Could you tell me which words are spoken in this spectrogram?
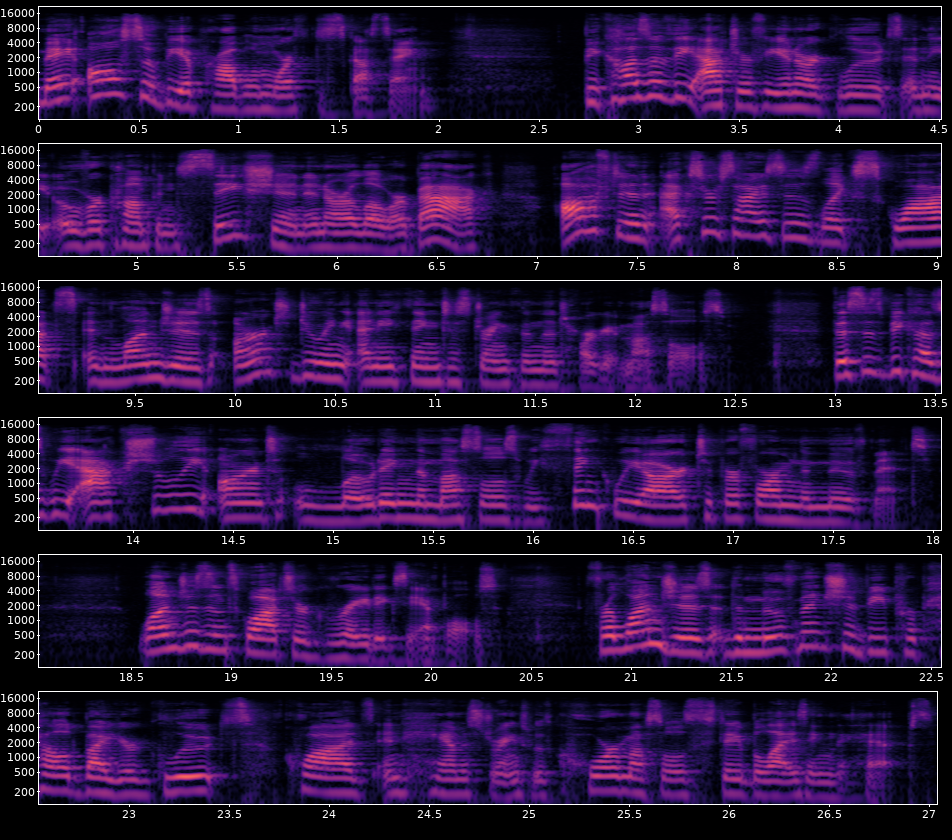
may also be a problem worth discussing. Because of the atrophy in our glutes and the overcompensation in our lower back, often exercises like squats and lunges aren't doing anything to strengthen the target muscles. This is because we actually aren't loading the muscles we think we are to perform the movement. Lunges and squats are great examples. For lunges, the movement should be propelled by your glutes, quads, and hamstrings with core muscles stabilizing the hips.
